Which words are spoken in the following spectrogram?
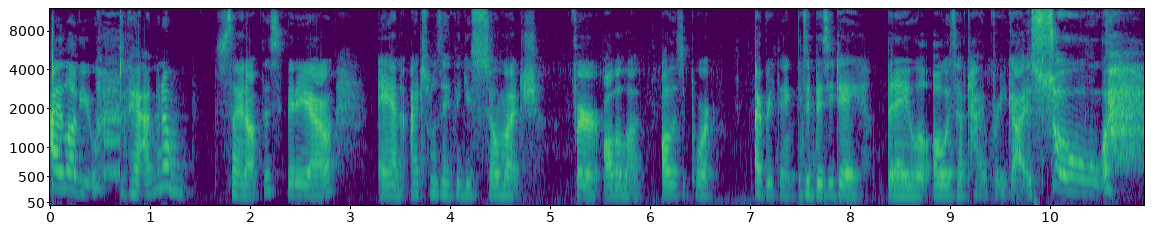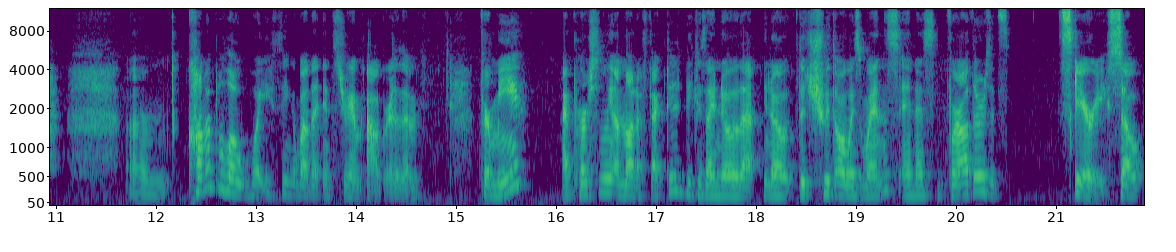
I love you. okay, I'm gonna sign off this video and I just want to say thank you so much for all the love, all the support, everything. It's a busy day, but I will always have time for you guys. So, um, comment below what you think about the Instagram algorithm. For me, I personally, I'm not affected because I know that, you know, the truth always wins. And as for others, it's scary. So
